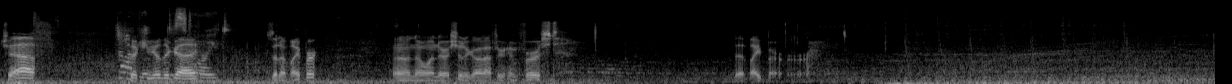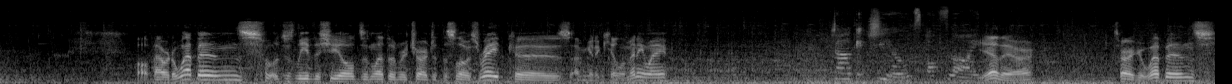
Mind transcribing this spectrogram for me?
chaff. Target the other guy. Is that a Viper? Oh, no wonder. I should have gone after him first. The Viper. All power to weapons. We'll just leave the shields and let them recharge at the slowest rate, because I'm going to kill them anyway. Target shields offline. Yeah, they are. Target weapons.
